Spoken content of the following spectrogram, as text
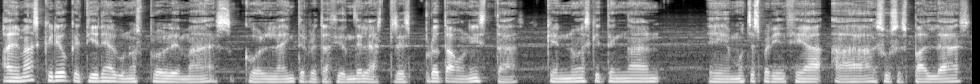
Además creo que tiene algunos problemas con la interpretación de las tres protagonistas, que no es que tengan eh, mucha experiencia a sus espaldas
